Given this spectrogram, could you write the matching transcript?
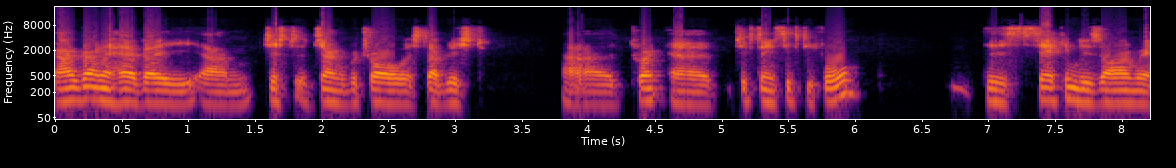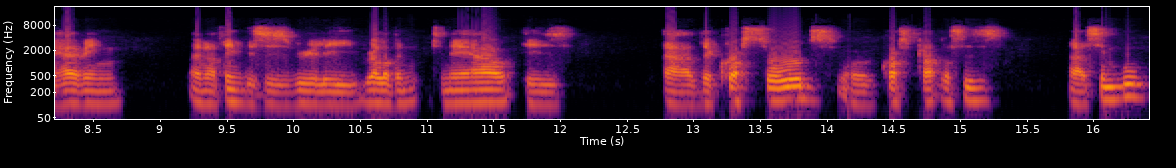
are going to have a um, just a Jungle Patrol established uh, tw- uh, 1664. The second design we're having, and I think this is really relevant to now, is uh, the cross swords or cross cutlasses uh, symbol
